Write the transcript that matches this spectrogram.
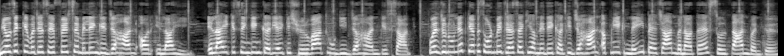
म्यूज़िक की वजह से फिर से मिलेंगे जहान और इलाही। इलाही के सिंगिंग करियर की शुरुआत होगी जहान के साथ। वेल, जुनूनियत के एपिसोड में जैसा कि हमने देखा कि जहान अपनी एक नई पहचान बनाता है सुल्तान बनकर।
